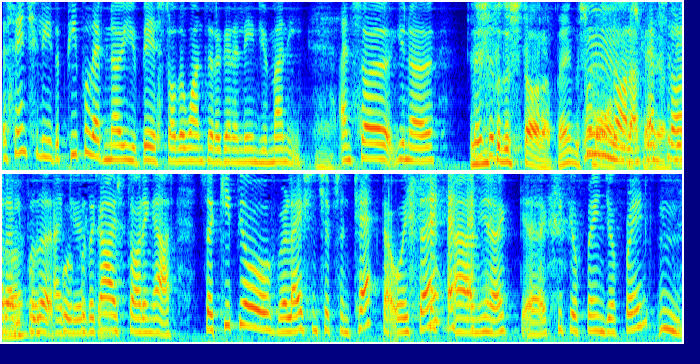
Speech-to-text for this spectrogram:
essentially the people that know you best are the ones that are going to lend you money. And so, you know, This is the- for the startup, eh? The for the startup, business, absolutely. Startup for, the, with for, for the guys starting out. So keep your relationships intact, I always say. um, you know, uh, keep your friends your friends. Mm.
